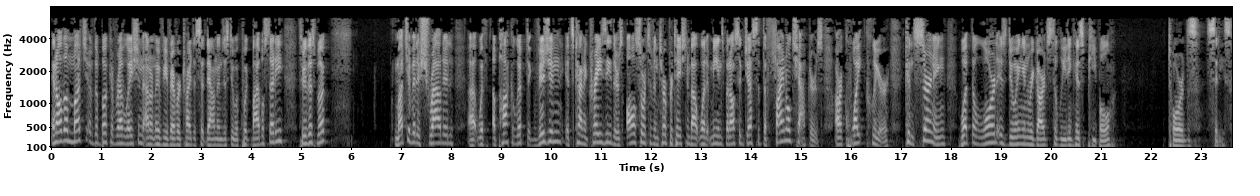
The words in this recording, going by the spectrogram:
And although much of the book of Revelation, I don't know if you've ever tried to sit down and just do a quick Bible study through this book, much of it is shrouded uh, with apocalyptic vision. It's kind of crazy. There's all sorts of interpretation about what it means, but I'll suggest that the final chapters are quite clear concerning what the Lord is doing in regards to leading his people towards cities.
